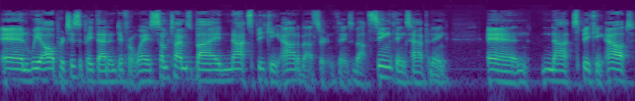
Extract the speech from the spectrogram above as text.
and we all participate that in different ways sometimes by not speaking out about certain things about seeing things happening and not speaking out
